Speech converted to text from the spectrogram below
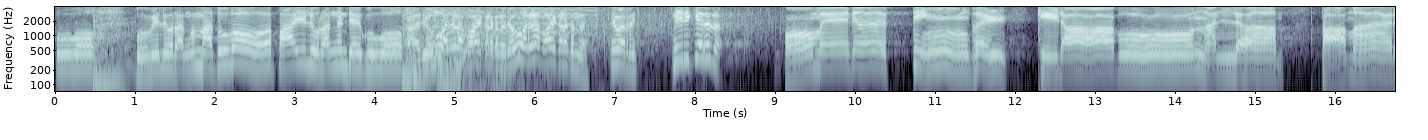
പൂവോ? പൂവിലുറങ്ങും മധുവോ? പായിലുറങ്ങും രഘുവോ? രഘു അല്ലട പോയ കിടക്കുന്നത് രഘു അല്ലട പോയ കിടക്കുന്നത് നീ പറഞ്ഞു നീ ഇരിക്കരുത്. ഓമന തിങ്കൾ കിടാവോ? നല്ല താമര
